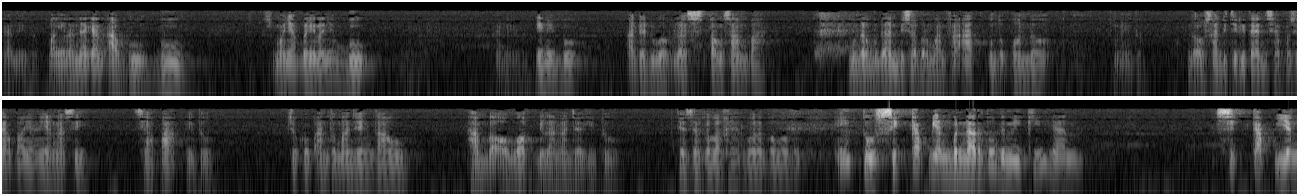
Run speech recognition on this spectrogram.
Kan itu. Panggilannya kan Abu, Bu. Semuanya panggilannya Bu. Kan itu. Ini Bu, ada 12 tong sampah Mudah-mudahan bisa bermanfaat untuk pondok. Nah, itu. Nggak usah diceritain siapa-siapa ya yang ngasih. Siapa itu. Cukup antum aja yang tahu. Hamba Allah bilang aja gitu. Jazakallah khair barakallahu Itu sikap yang benar tuh demikian. Sikap yang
